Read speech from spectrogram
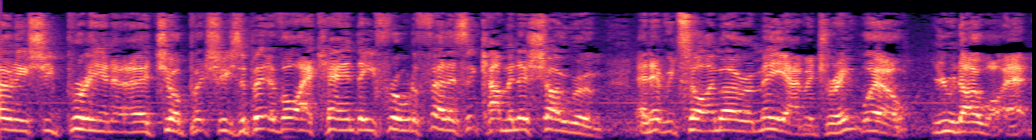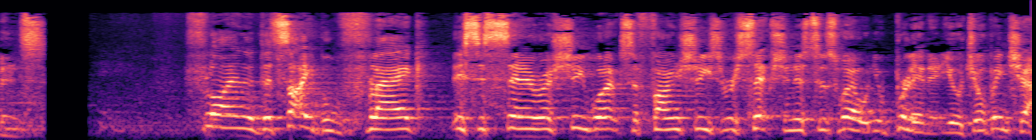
only is she brilliant at her job, but she's a bit of eye candy for all the fellas that come in the showroom. And every time her and me have a drink, well, you know what happens. Flying the disabled flag. This is Sarah. She works the phone. She's a receptionist as well. You're brilliant at your job, ain't ya?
